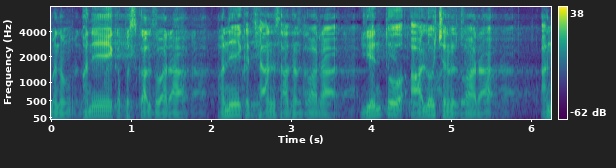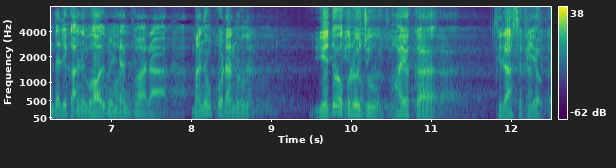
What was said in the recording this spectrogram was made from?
మనం అనేక పుస్తకాల ద్వారా అనేక ధ్యాన సాధనల ద్వారా ఎంతో ఆలోచనల ద్వారా అందరికి అనుభవాలు వినడం ద్వారా మనం కూడాను ఏదో ఒక రోజు ఆ యొక్క ఫిలాసఫీ యొక్క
